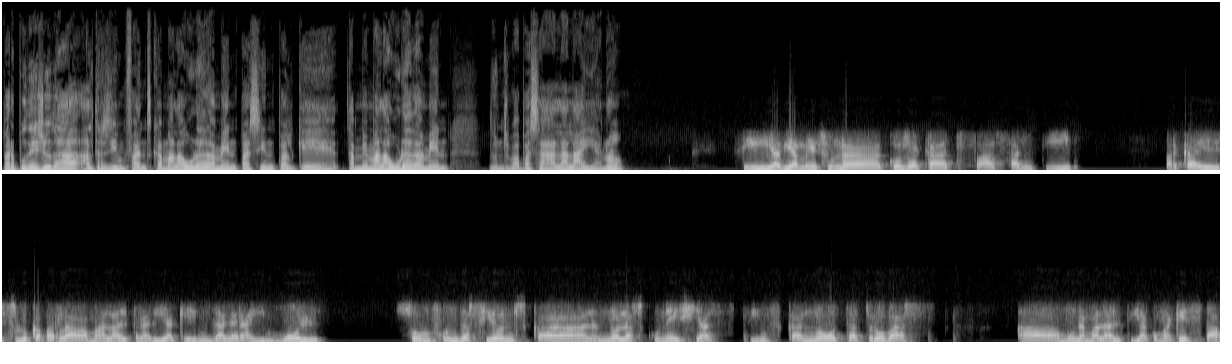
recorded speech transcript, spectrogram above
per poder ajudar altres infants que malauradament passin pel que també malauradament doncs, va passar a la Laia, no? Sí, aviam, és una cosa que et fa sentir, perquè és el que parlàvem l'altre dia, que hem d'agrair molt. Són fundacions que no les coneixes fins que no te trobes amb una malaltia com aquesta.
